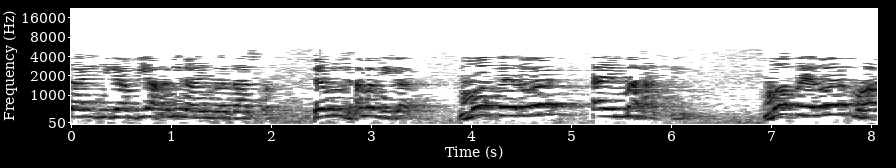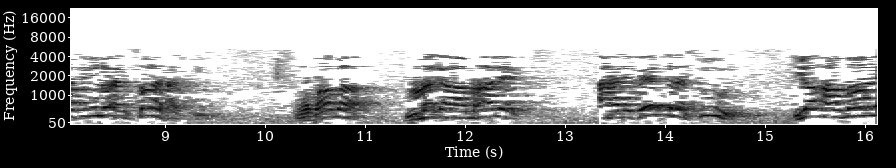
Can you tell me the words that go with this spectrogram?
دارید میگه انبیا همین آیین را داشتن امروز همه میگن ما پیرو ائمه هستیم. ما پیرو مهاجرین و انصار هستیم. و بابا مگه اعمال اهل بیت رسول یا اعمال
